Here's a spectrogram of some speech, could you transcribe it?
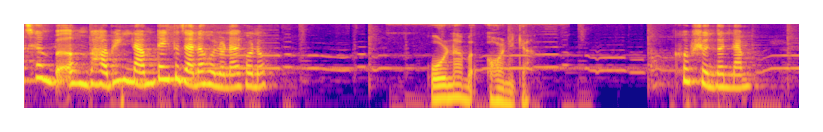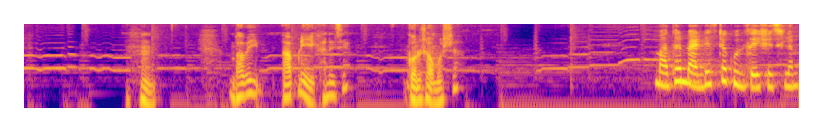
আচ্ছা ভাবির নামটাই তো জানা হলো না এখনও। ওর নাম অর্ণিকা। খুব সুন্দর নাম। হুম ভাবি আপনি এখানে যে? কোনো সমস্যা? মাথার ব্যান্ডেজটা খুলতে এসেছিলাম।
